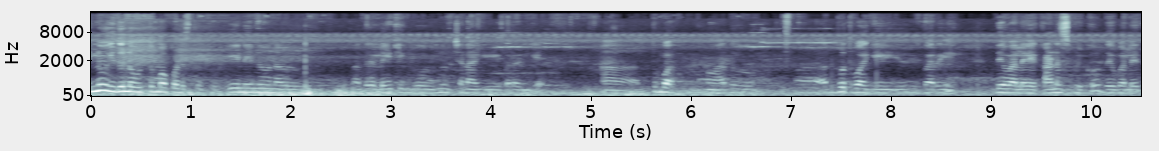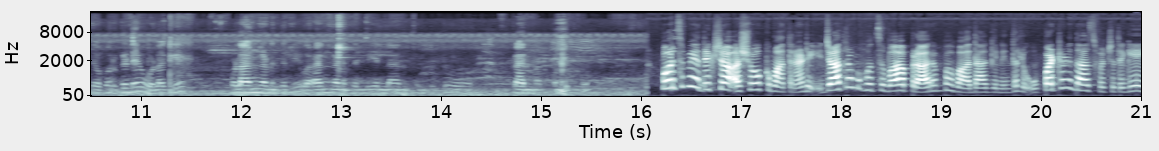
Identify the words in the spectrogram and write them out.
ಇನ್ನೂ ಇದನ್ನು ಉತ್ತಮಪಡಿಸ್ಬೇಕು ಏನೇನು ನಾವು ಅದರ ಲೈಟಿಂಗು ಇನ್ನೂ ಚೆನ್ನಾಗಿ ಬರೋಂಗೆ. ತುಂಬ, ಅದು, ಅದ್ಭುತವಾಗಿ ಈ ಬಾರಿ ದೇವಾಲಯ ಕಾಣಿಸ್ಬೇಕು. ದೇವಾಲಯದ ಹೊರಗಡೆ, ಒಳಗೆ, ಒಳಾಂಗಣದಲ್ಲಿ, ಹೊರಾಂಗಣದಲ್ಲಿ ಎಲ್ಲ ಅಂತಂದ್ಬಿಟ್ಟು ಪ್ಲ್ಯಾನ್ ಮಾಡ್ಕೊಂಡಿದ್ವಿ. ಪುರಸಭೆ ಅಧ್ಯಕ್ಷ ಅಶೋಕ್ ಮಾತನಾಡಿ, ಜಾತ್ರಾ ಮಹೋತ್ಸವ ಪ್ರಾರಂಭವಾದಾಗಿನಿಂದಲೂ ಪಟ್ಟಣದ ಸ್ವಚ್ಛತೆಗೆ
